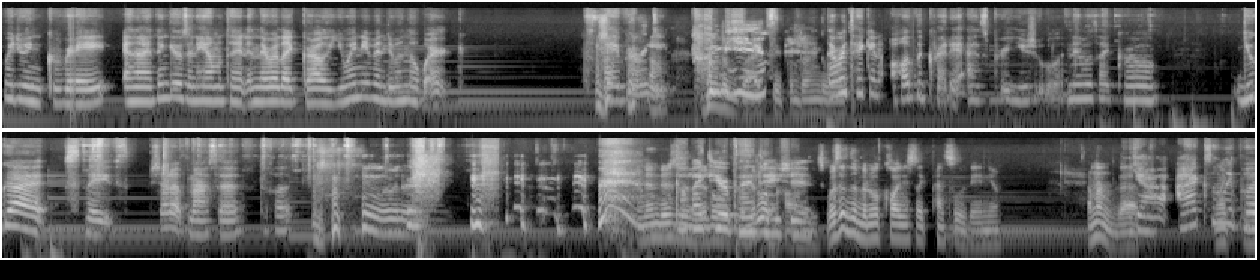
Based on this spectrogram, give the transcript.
we're doing great, and then I think it was in Hamilton, and they were like, girl, you ain't even doing the work. Slavery, All the black please. people doing the They were taking all the credit as per usual, and it was like, girl, you got slaves. Shut up, massa. The fuck. and then there's Go the back middle, to your the middle plantation. colonies. Wasn't the middle colonies like Pennsylvania? I remember that. Yeah, I accidentally Like put.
